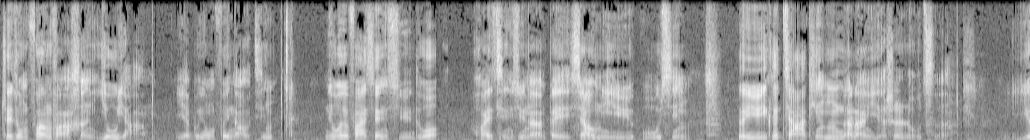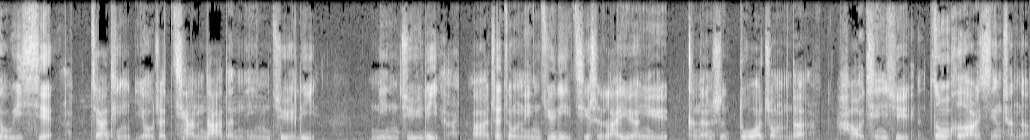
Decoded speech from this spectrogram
这种方法很优雅，也不用费脑筋。你会发现许多坏情绪呢被消弭于无形。对于一个家庭，当然也是如此。有一些家庭有着强大的凝聚力，凝聚力啊，这种凝聚力其实来源于可能是多种的好情绪综合而形成的。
